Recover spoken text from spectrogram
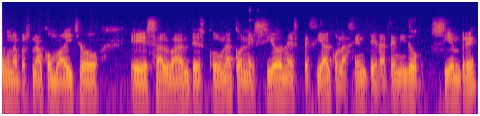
una persona, como ha dicho eh, Salva antes, con una conexión especial con la gente. La ha tenido siempre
